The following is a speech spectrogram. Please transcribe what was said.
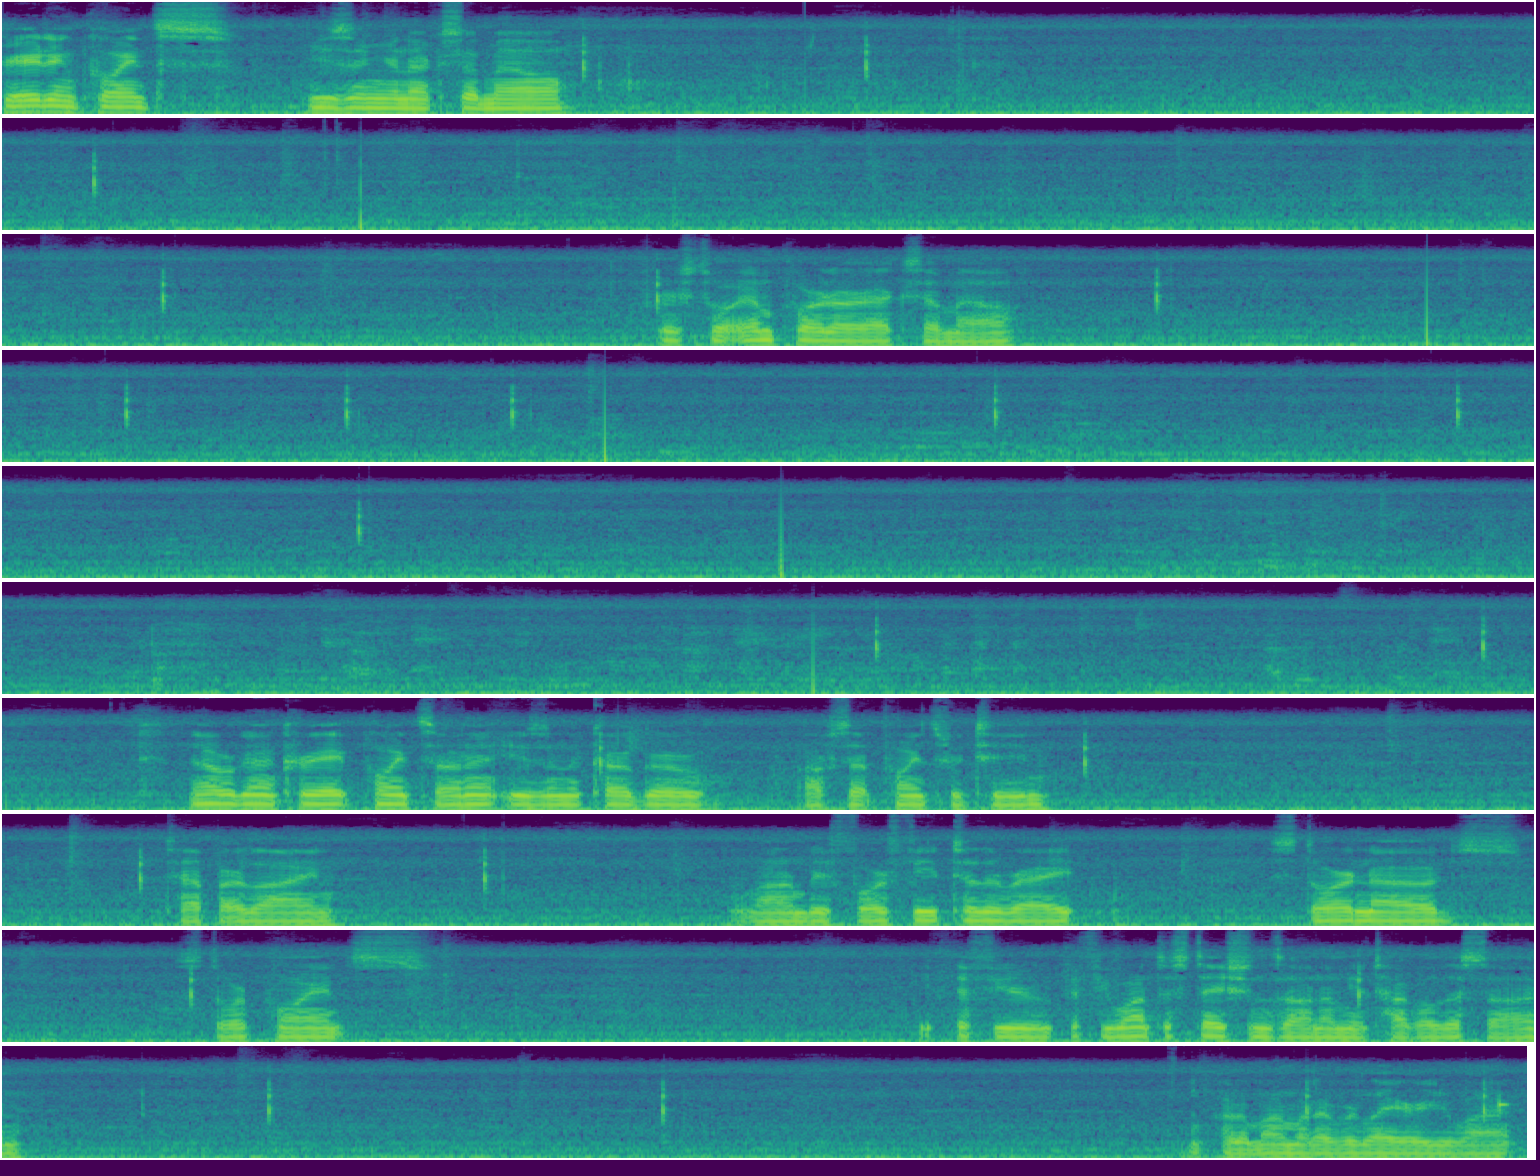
creating points using an XML First we'll import our XML Now we're going to create points on it using the COGO offset points routine. Tap our line. We want them to be four feet to the right. Store nodes. Store points. If you if you want the stations on them, you toggle this on. And put them on whatever layer you want.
